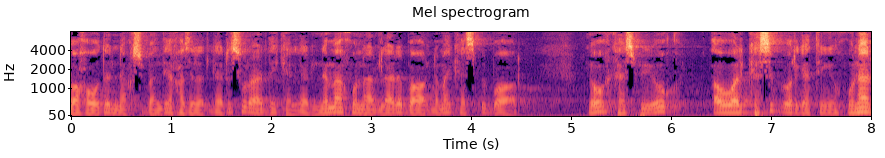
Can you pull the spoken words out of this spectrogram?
bahodir naqshbandiy hazratlari so'rardi ekanlar nima hunarlari bor nima kasbi bor? Yo'q kasbi yo'q. Avval kasb o'rgating hunar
